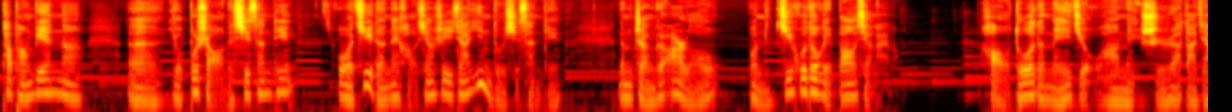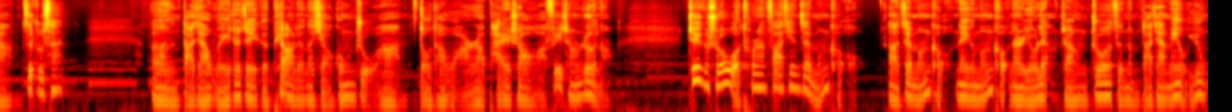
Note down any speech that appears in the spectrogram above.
它旁边呢，呃，有不少的西餐厅。我记得那好像是一家印度西餐厅。那么整个二楼我们几乎都给包下来了。好多的美酒啊、美食啊，大家自助餐，嗯，大家围着这个漂亮的小公主啊，逗她玩啊、拍照啊，非常热闹。这个时候，我突然发现，在门口啊，在门口那个门口那儿有两张桌子，那么大家没有用。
